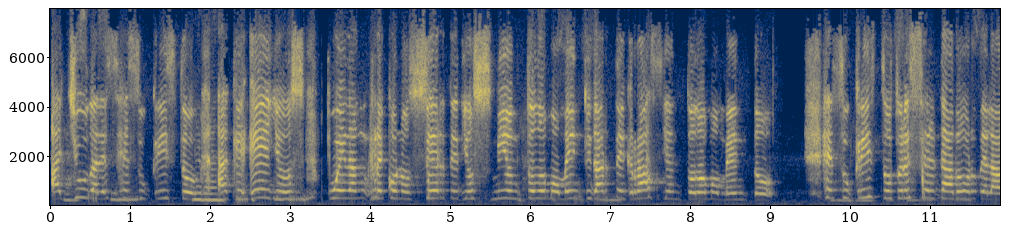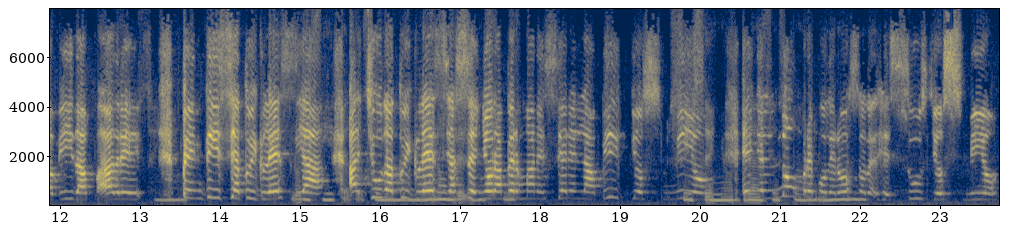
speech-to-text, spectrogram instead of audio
Ayúdales. Jesucristo, a que ellos puedan reconocerte, Dios mío, en todo momento y darte gracia en todo momento. Jesucristo, tú eres el dador de la vida, Padre. Bendice a tu iglesia. Ayuda a tu iglesia, Señor, a permanecer en la vida, Dios mío. En el nombre poderoso de Jesús, Dios mío.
